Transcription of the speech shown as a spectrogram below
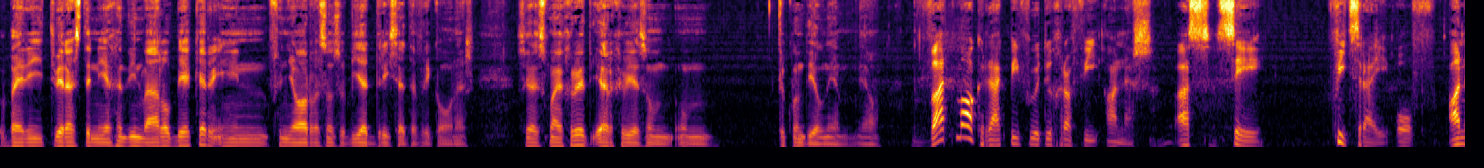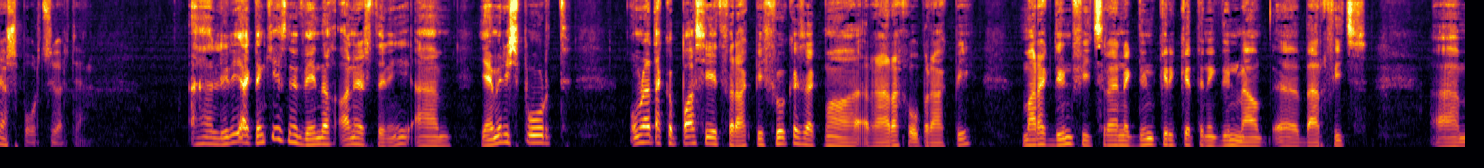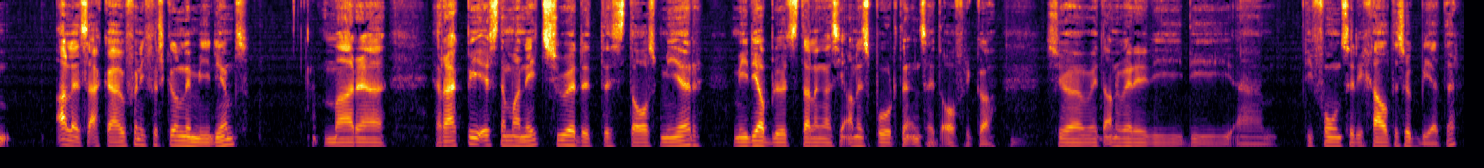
by die 2019 Wêreldbeker en vanjaar was ons weer drie Suid-Afrikaners. So is my groot eer gewees om om te kon deelneem, ja. Wat maak rugby fotografie anders as sê fietsry of ander sportsoorte? Uh Lily, ek dink jy is noodwendig anders te nie. Um, jy met die sport omdat ek 'n passie het vir rugby, fokus ek maar regtig op rugby. Maar ek doen fietsry en ek doen cricket en ek doen mount uh, bergfiets. Um, alles. Ek hou van die verskillende mediums. Maar uh rugby is nou maar net so dit is daar's meer media blootstelling as die ander sporte in Suid-Afrika. So met ander woorde die die ehm um, die fondse, die geld is ook beter.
